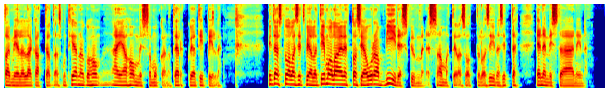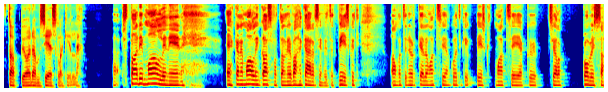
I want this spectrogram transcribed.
tai mielellään katseltaisiin, mutta hienoa, kun hom- äijä hommissa mukana. Terkkuja tipille. Mitäs tuolla sitten vielä? Timo Laine tosiaan uran 50 ammattilaisottelua. Siinä sitten enemmistöäänin tappio Adam Sieslakille. Stadin malli, niin ehkä ne mallin kasvot on jo vähän kärsinyt, että 50 ammattinyrkkeilymatsia on kuitenkin 50 matsia ja kyllä siellä on kovissa,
